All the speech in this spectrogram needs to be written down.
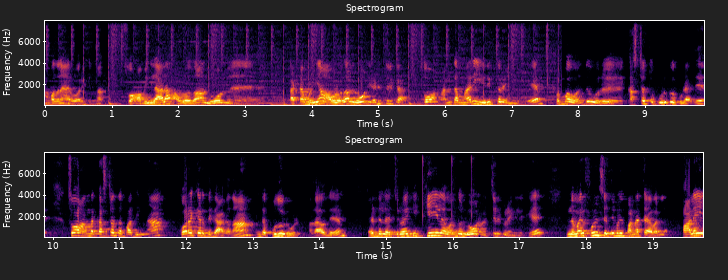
ஐம்பதனாயிரம் வரைக்கும் தான். ஸோ அவங்களால அவ்வளோதான் லோன் கட்ட முடியும். அவ்வளோதான் லோன் எடுத்திருக்காங்க. ஸோ அந்த மாதிரி இருக்கிறவங்களுக்கு ரொம்ப வந்து ஒரு கஷ்டத்தை கொடுக்கக்கூடாது. ஸோ அந்த கஷ்டத்தை பார்த்தீங்கன்னா குறைக்கிறதுக்காக தான் இந்த புது ரூல் அதாவது ரெண்டு லட்ச ரூபாய்க்கு கீழே வந்து லோன் வச்சிருக்கிறவங்களுக்கு இந்த மாதிரி ஃபுல் செட்டில்மெண்ட் பண்ண தேவையில்ல. பழைய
